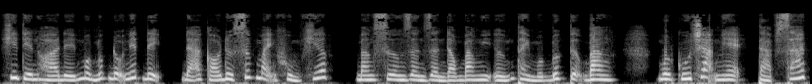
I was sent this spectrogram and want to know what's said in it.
khi tiến hóa đến một mức độ nhất định, đã có được sức mạnh khủng khiếp, băng xương dần dần đóng băng ngụy ứng thành một bức tượng băng. Một cú chạm nhẹ, tạp sát,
